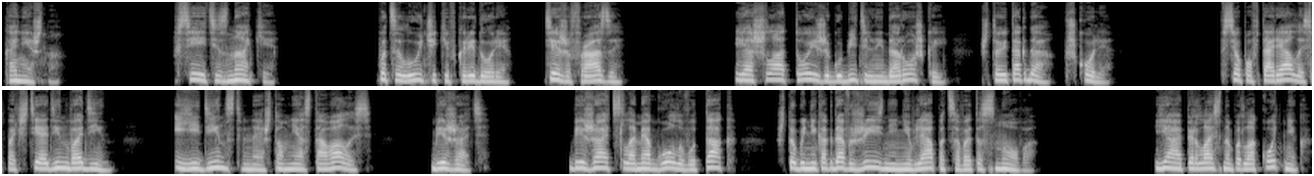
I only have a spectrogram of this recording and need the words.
Конечно. Все эти знаки. Поцелуйчики в коридоре, те же фразы. Я шла той же губительной дорожкой, что и тогда, в школе. Все повторялось почти один в один, и единственное, что мне оставалось — бежать. Бежать, сломя голову так, чтобы никогда в жизни не вляпаться в это снова. Я оперлась на подлокотник,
